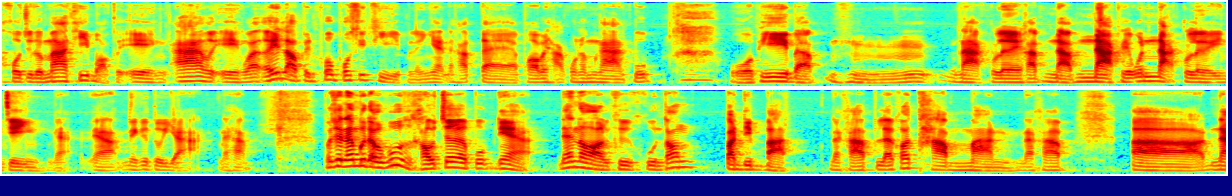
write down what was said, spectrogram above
โคจูดมาที่บอกตัวเอง อ้างตัวเองว่า เอ้ยเราเป็นพวกโพสิทีฟอะไรเงี้ยนะครับ แต่พอไปหาคนทำงานปุ๊บ โอ้พี่แบบหนักเลยครับ หนักหนักเรียกว่าหนักเลยจริงๆนะครับนี่คือตัวอย่างนะครับ เพราะฉะนั้นเมื่อเราพูดถึง culture ปุ๊บเนี่ย แน่นอนคือคุณต้องปฏิบัติ นะครับแล้วก็ทำมันนะครับใน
